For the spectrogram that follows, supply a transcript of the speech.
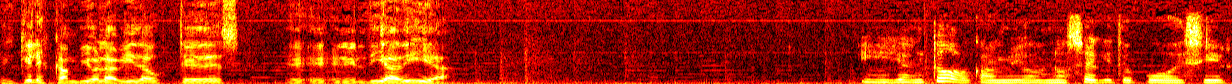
¿En qué les cambió la vida a ustedes eh, eh, en el día a día? Y en todo cambió, no sé qué te puedo decir.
